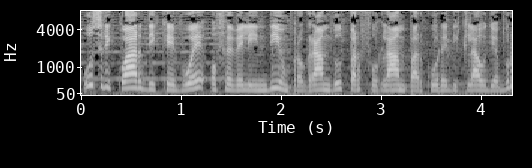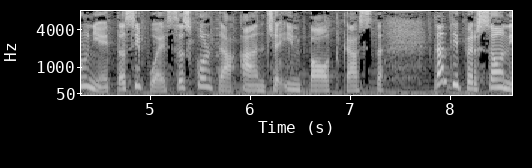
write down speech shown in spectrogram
Us ricordi che voi o fevelin di un programma dut par furlan par cure di Claudia Brugnetta si può ascoltare anche in podcast. Tanti persone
